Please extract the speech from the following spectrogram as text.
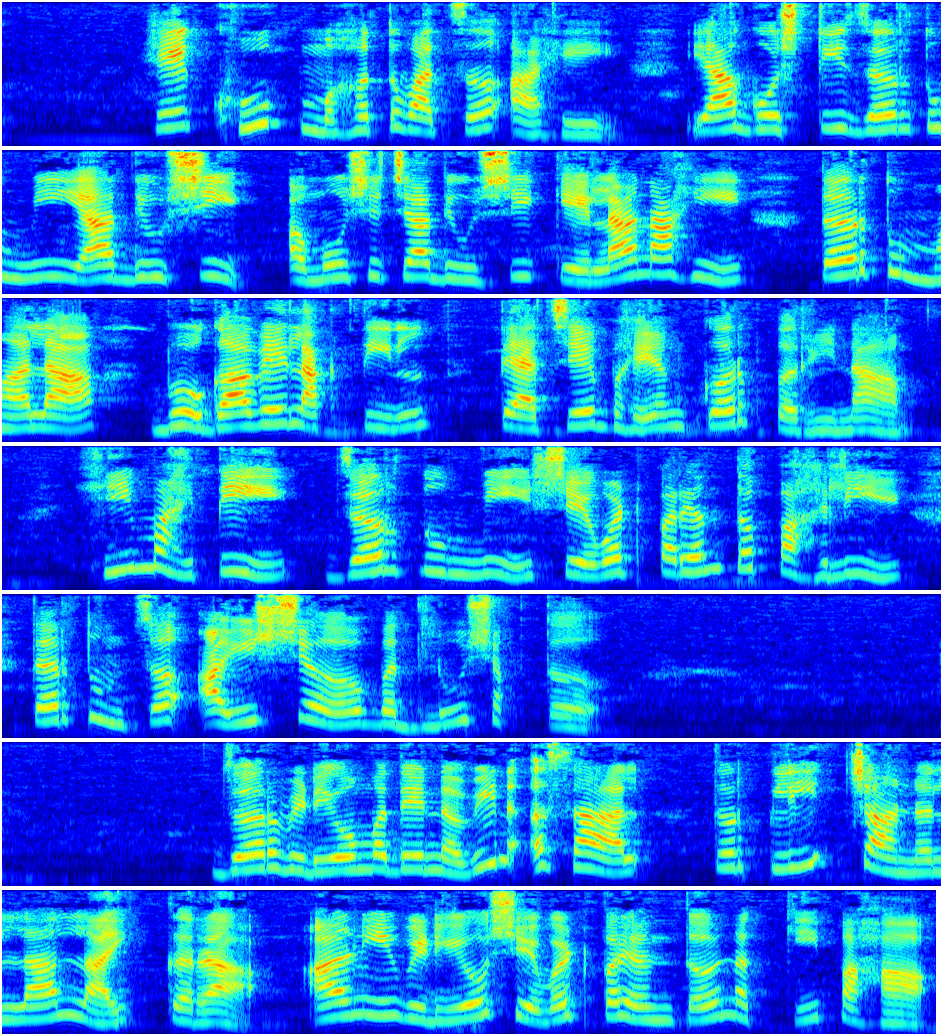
हे खूप महत्त्वाचं आहे. या गोष्टी जर तुम्ही या दिवशी अमोशीच्या दिवशी केला नाही तर तुम्हाला भोगावे लागतील त्याचे भयंकर परिणाम. ही माहिती जर तुम्ही शेवटपर्यंत पाहिली तर तुमचं आयुष्य बदलू शकतं. जर व्हिडिओमध्ये नवीन असाल तर प्लीज चॅनलला लाईक करा आणि व्हिडिओ शेवटपर्यंत नक्की पहा.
